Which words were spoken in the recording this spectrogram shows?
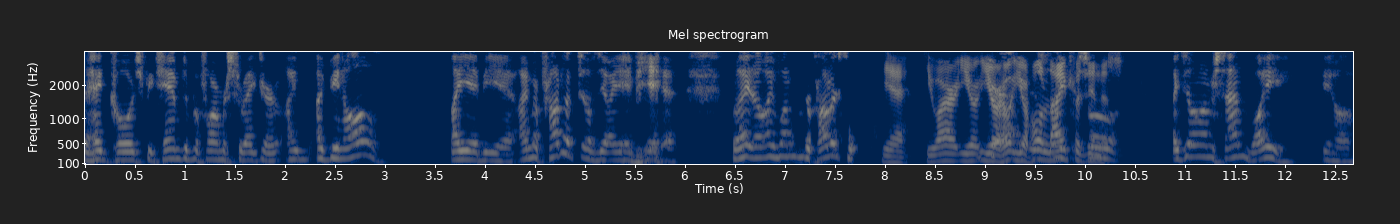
the head coach, became the performance director. I, I've been all IABA. I'm a product of the IABA, right? I'm one of the products. Of, yeah, you are. Your your yeah, your whole life like, is so, in it. I don't understand why. You know,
